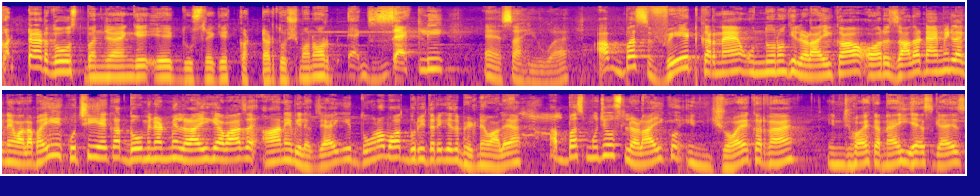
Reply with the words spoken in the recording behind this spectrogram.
कट्टर दोस्त बन जाएँगे एक दूसरे के कट्टर दुश्मन। और एग्जैक्टली exactly ऐसा ही हुआ है। अब बस वेट करना है उन दोनों की लड़ाई का और ज़्यादा टाइम नहीं लगने वाला। भाई, कुछ ही एक आध दो मिनट में लड़ाई की आवाज़ आने भी लग जाएगी। दोनों बहुत बुरी तरीके से भिड़ने वाले हैं। अब बस मुझे उस लड़ाई को इन्जॉय करना है। इन्जॉय करना है। येस गाइज़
